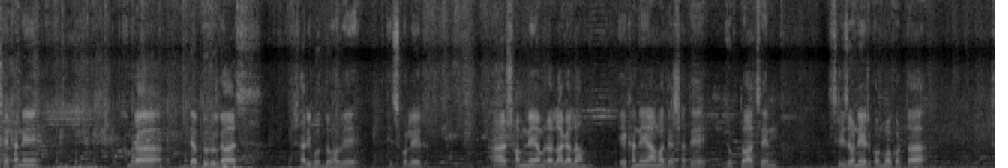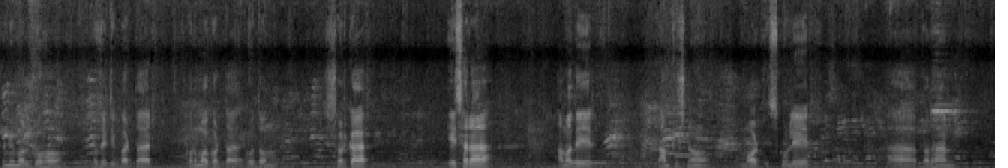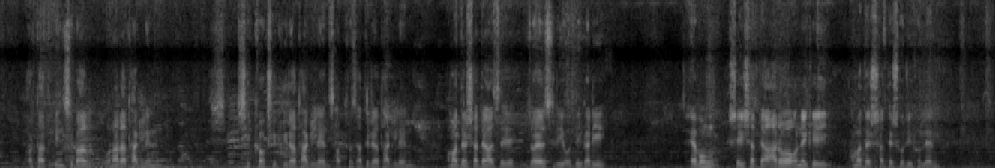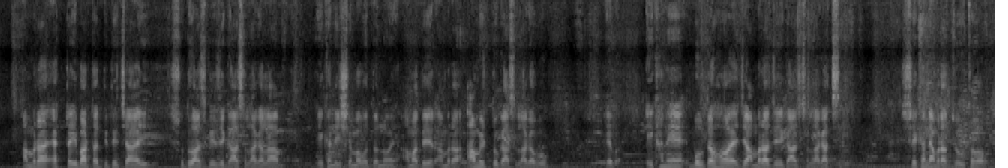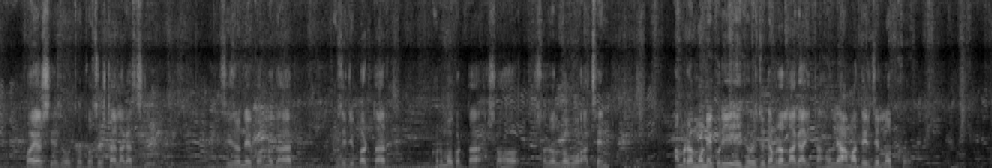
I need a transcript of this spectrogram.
সেখানে আমরা দেবদুরু গাছ সারিবদ্ধভাবে স্কুলের সামনে আমরা লাগালাম। এখানে আমাদের সাথে যুক্ত আছেন সৃজনের কর্মকর্তা সুনির্মল গুহ, পজিটিভ বার্তার কর্মকর্তা গৌতম সরকার। এছাড়া আমাদের রামকৃষ্ণ মঠ স্কুলের প্রধান অর্থাৎ প্রিন্সিপাল, ওনারা থাকলেন, শিক্ষক শিক্ষিকা থাকলেন, ছাত্রছাত্রীরা থাকলেন। আমাদের সাথে আছে জয়শ্রী অধিকারী এবং সেই সাথে আরও অনেকেই আমাদের সাথে শরিক হলেন। আমরা একটাই বার্তা দিতে চাই, শুধু আজকে যে গাছ লাগালাম, এখানেই সীমাবদ্ধ নয়, আমাদের, আমরা আমৃত্যু গাছ লাগাবো। এখানে বলতে হয় যে আমরা যে গাছ লাগাচ্ছি, সেখানে আমরা যৌথ প্রয়াসে, যৌথ প্রচেষ্টায় লাগাচ্ছি। সৃজনের কর্ণধার পজিটিভ বার্তার কর্মকর্তা সহ সজলবাবু আছেন। আমরা মনে করি এইভাবে যদি আমরা লাগাই, তাহলে আমাদের যে লক্ষ্য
